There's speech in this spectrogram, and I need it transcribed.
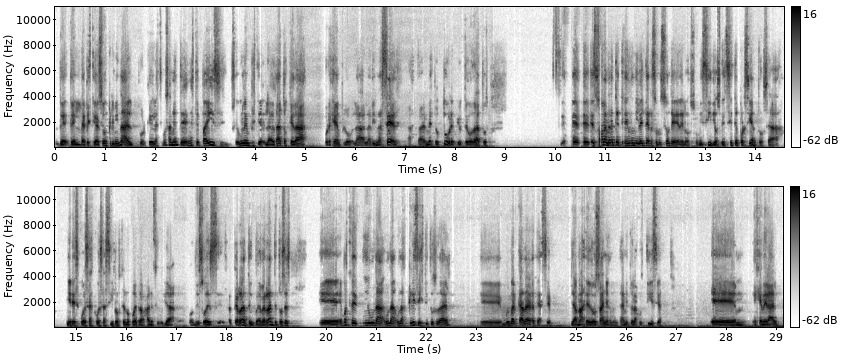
de, la investigación criminal, porque lastimosamente en este país, según los datos que da, por ejemplo, la, la DINASED, hasta el mes de octubre, que yo tengo datos, eh, solamente tiene un nivel de resolución de, de los homicidios del 7%, o sea, mire, con esas, cosas cifras usted no puede trabajar en seguridad, eso es, aterrante, aberrante. Entonces, eh, hemos tenido una, una, una crisis institucional eh, muy marcada desde hace ya más de dos años en el ámbito de la justicia. Eh, en general,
